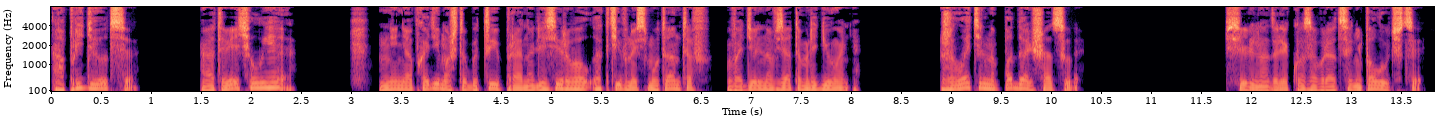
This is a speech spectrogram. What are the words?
«А придется», — ответил я. «Мне необходимо, чтобы ты проанализировал активность мутантов в отдельно взятом регионе. Желательно подальше отсюда». «Сильно далеко забраться не получится», —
